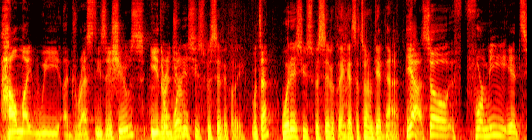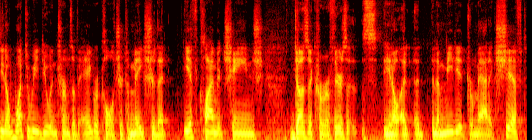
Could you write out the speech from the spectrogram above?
how might we address these issues? Either but in what terms, issue specifically? What's that? What issue specifically? I guess that's what I'm getting at. Yeah. So for me, it's you know what do we do in terms of agriculture to make sure that if climate change does occur, if there's a, you know a, a, an immediate dramatic shift,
